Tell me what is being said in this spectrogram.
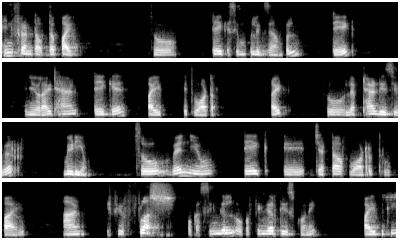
in front of the pipe. So take a simple example take in your right hand take a pipe with water right so left hand is your medium so when you take a jet of water through pipe and if you flush ఒక సింగిల్ ఒక ఫింగర్ తీసుకొని పైప్కి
